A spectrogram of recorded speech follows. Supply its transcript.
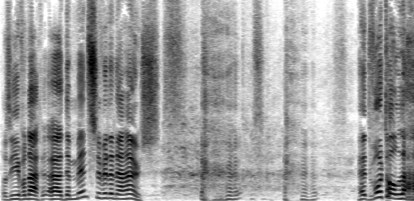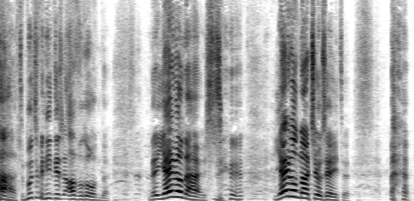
Als hier vandaag, uh, de mensen willen naar huis. Het wordt al laat. Moeten we niet eens afronden? Nee, jij wil naar huis. jij wil nachos eten.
